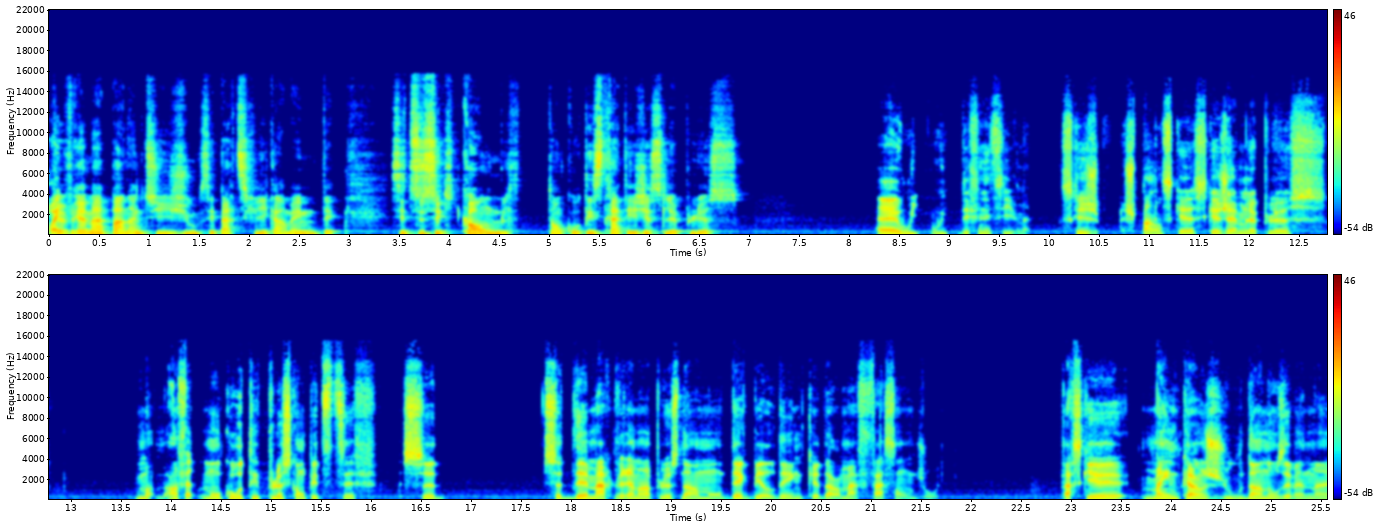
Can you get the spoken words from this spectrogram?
Oui. que vraiment pendant que tu y joues. C'est particulier quand même. C'est-tu ce qui comble ton côté stratégiste le plus? Euh, oui, oui, définitivement. Ce que je, pense que ce que j'aime le plus, en fait, mon côté plus compétitif se, démarque vraiment plus dans mon deck building que dans ma façon de jouer. Parce que même quand je joue dans nos événements,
